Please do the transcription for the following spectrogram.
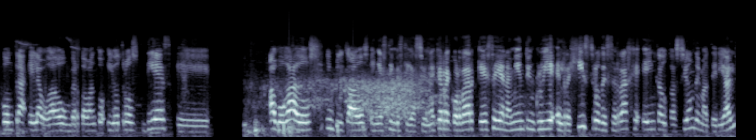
contra el abogado Humberto Abanto y otros 10 eh, abogados implicados en esta investigación. Hay que recordar que ese allanamiento incluye el registro de cerraje e incautación de material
